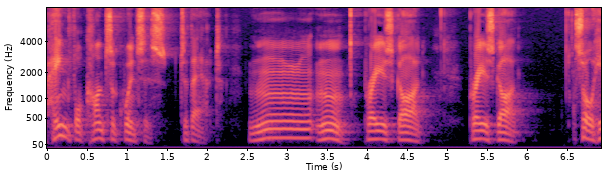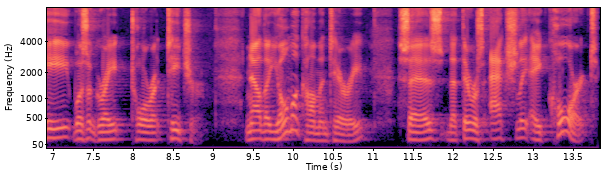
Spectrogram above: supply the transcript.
painful consequences to that. Mm-mm. Praise God. Praise God. So he was a great Torah teacher. Now, the Yoma commentary says that there was actually a court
